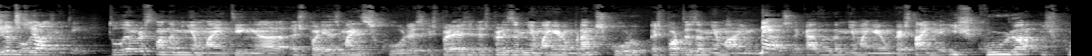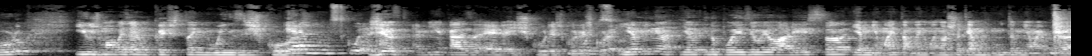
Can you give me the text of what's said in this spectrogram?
Eu Gente, que ódio que eu tenho. Tu lembras-te quando a minha mãe tinha as paredes mais escuras? As paredes, as paredes da minha mãe eram branco escuro, as portas da minha mãe, da, da casa da minha mãe eram castanha escura, escuro, e os móveis eram castanhões escuros. Era muito escura. Gente, a minha casa era escura, escura, Muito escura. escura. E, a minha, e, a- e depois eu e a Larissa, e a minha mãe também, não é? Nós chateámos muito a minha mãe para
